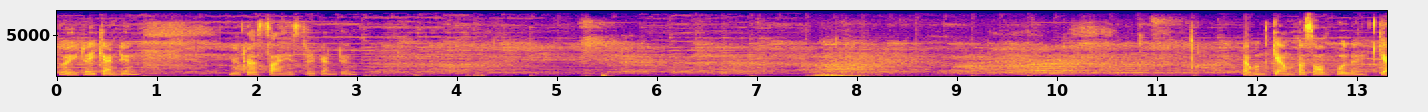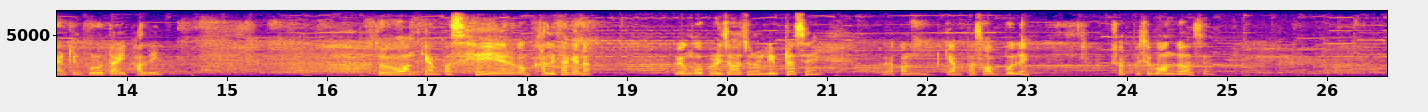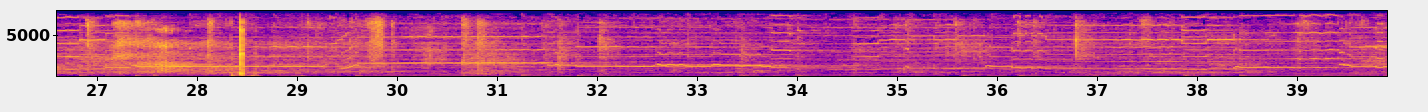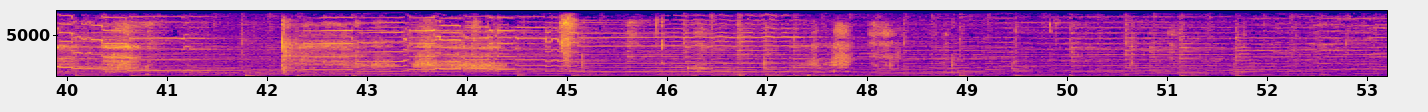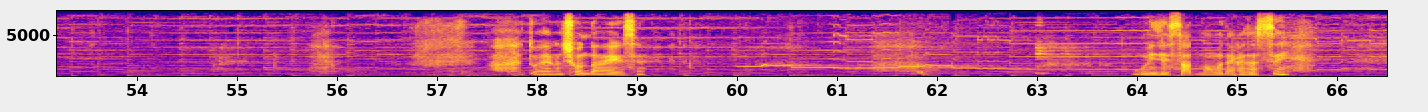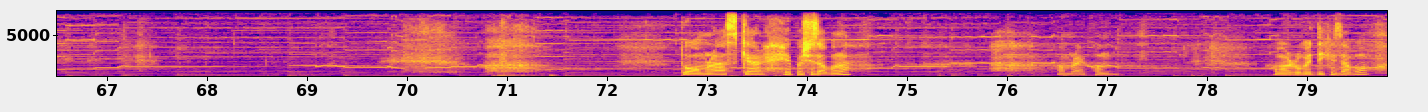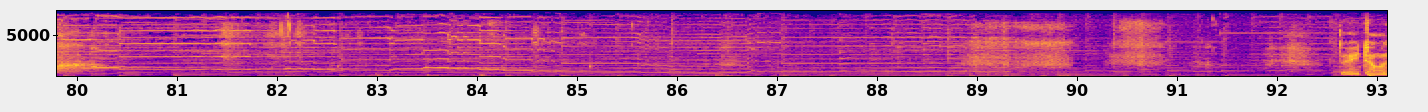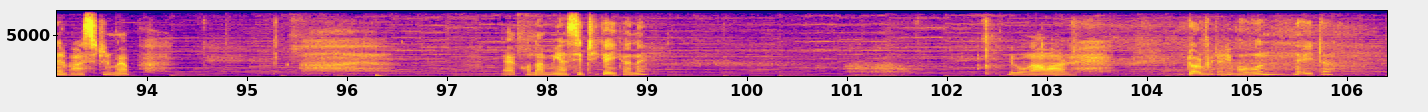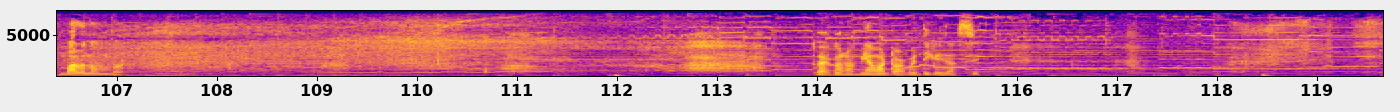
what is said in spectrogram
এইটাই ক্যান্টিন এটা চাইনিজদের ক্যান্টিন এখন ক্যাম্পাস অফ বলে ক্যান্টিন পুরোটাই খালি। তো অন ক্যাম্পাসে এরকম খালি থাকে না। এবং ওপরে যাওয়ার জন্য লিফট আছে। তো এখন ক্যাম্পাস অফ বলে সব কিছু বন্ধ আছে। তো এখন সন্ধ্যা হয়ে গেছে। ওই যে সাদ মামা দেখা যাচ্ছে। তো আমরা আজকে আর এ পাশে যাব না। আমরা এখন আমার রুমের দিকে যাব। তো এইটা আমাদের ভার্সিটির ম্যাপ। এখন আমি আছি ঠিক এইখানে। এবং আমার ডরমিটারি ভবন এইটা, বারো নম্বর। তো এখন আমি আমার ডর্মের দিকে যাচ্ছি।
